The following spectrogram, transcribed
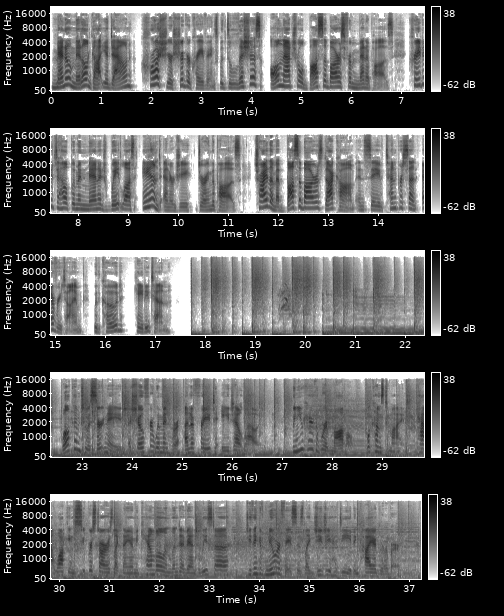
Meno Middle got you down? Crush your sugar cravings with delicious, all natural Bossa bars for menopause, created to help women manage weight loss and energy during the pause. Try them at bossabars.com and save 10% every time with code KATIE10. Welcome to A Certain Age, a show for women who are unafraid to age out loud. When you hear the word model, what comes to mind? Catwalking superstars like Naomi Campbell and Linda Evangelista? Do you think of newer faces like Gigi Hadid and Kaia Gerber?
